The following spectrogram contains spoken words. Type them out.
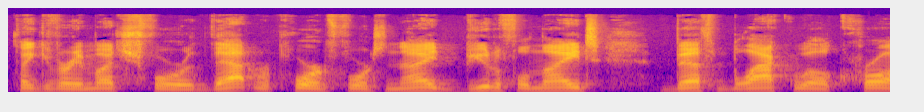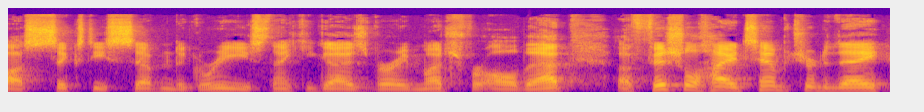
Thank you very much for that report for tonight. Beautiful night. Beth Blackwell Cross, 67 degrees. Thank you guys very much for all that. Official high temperature today,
